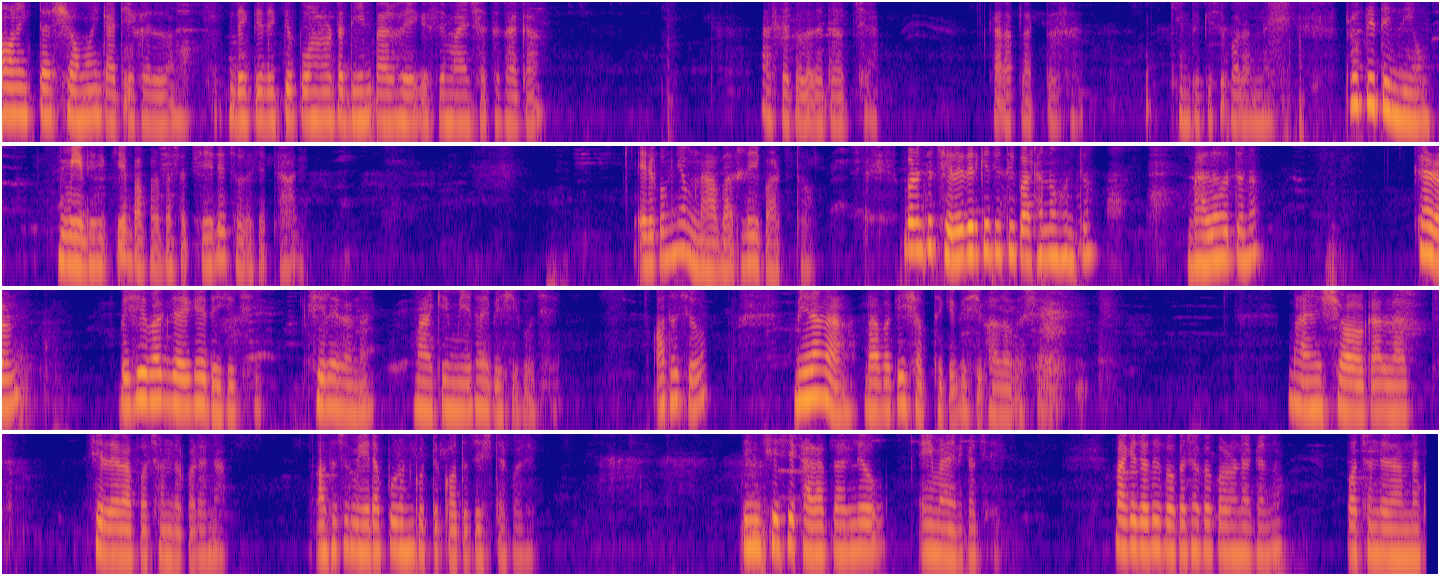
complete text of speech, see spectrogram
অনেকটা সময় কাটিয়ে ফেললাম। দেখতে দেখতে পনেরোটা দিন পার হয়ে গেছে মায়ের সাথে থাকা। আজকে চলে যেতে হচ্ছে। খারাপ লাগতেছে, কিন্তু কিছু করার নাই। প্রকৃতির নিয়ম, মেয়েদেরকে বাবার বাসা ছেড়ে চলে যেতে হয়। এরকম নিয়ম না বাদলেই পারতো। বরঞ্চ ছেলেদেরকে যদি পাঠানো হতো, ভালো হতো না। কারণ বেশিরভাগ জায়গায় দেখেছি। ছেলেরা নয়, মাকে মেয়েরাই বেশি বোঝে। অথচ মেয়েরা না বাবাকেই সব থেকে বেশি ভালোবাসে। মায়ের শখ, আহ্লাদ ছেলেরা পছন্দ করে না। অথচ মেয়েরা পূরণ করতে কত চেষ্টা করে। দিন শেষে খারাপ লাগলেও এই মায়ের কাছে। মাকে যতই বকাঝকা করো না কেন, পছন্দের রান্না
